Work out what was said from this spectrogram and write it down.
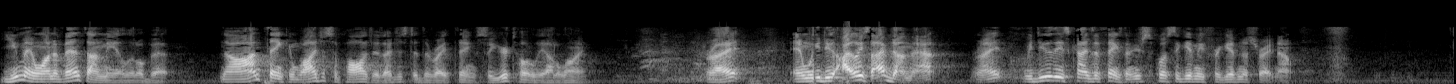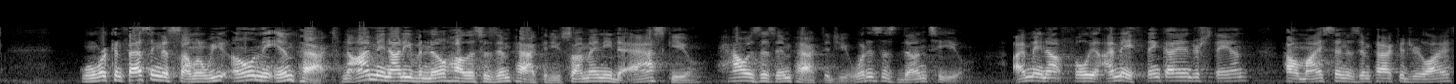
you may want to vent on me a little bit. Now I'm thinking, well, I just apologize. I just did the right thing. So you're totally out of line. Right? And we do, at least I've done that, right? We do these kinds of things. Now you're supposed to give me forgiveness right now. When we're confessing to someone, we own the impact. Now I may not even know how this has impacted you, so I may need to ask you, how has this impacted you? What has this done to you? I may not fully, I may think I understand how my sin has impacted your life,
